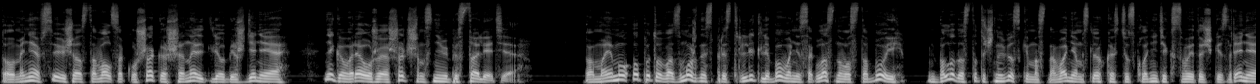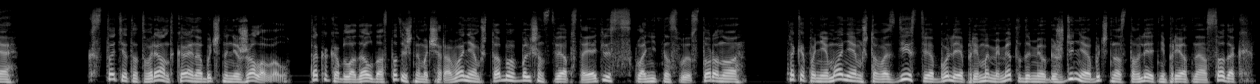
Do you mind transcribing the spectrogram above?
то у меня все еще оставался кушак и шинель для убеждения, не говоря уже о шедшем с ними пистолете. По моему опыту, возможность пристрелить любого несогласного с тобой была достаточно веским основанием с легкостью склонить их к своей точке зрения. Кстати, этот вариант Каин обычно не жаловал, так как обладал достаточным очарованием, чтобы в большинстве обстоятельств склонить на свою сторону, так и пониманием, что воздействие более прямыми методами убеждения обычно оставляет неприятный осадок,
